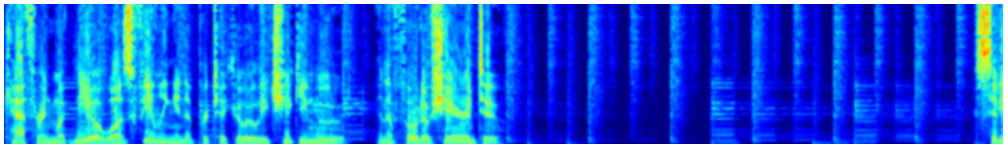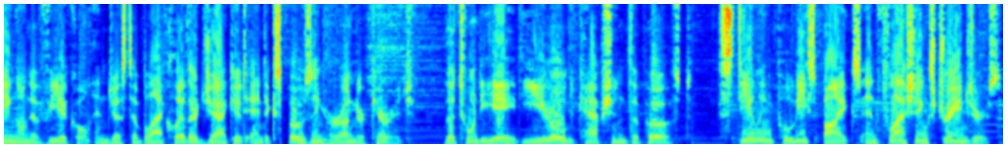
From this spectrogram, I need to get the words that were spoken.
Catherine McNeil was feeling in a particularly cheeky mood, in a photo shared to Sitting on a vehicle in just a black leather jacket and exposing her undercarriage, the 28-year-old captioned the post, stealing police bikes and flashing strangers.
